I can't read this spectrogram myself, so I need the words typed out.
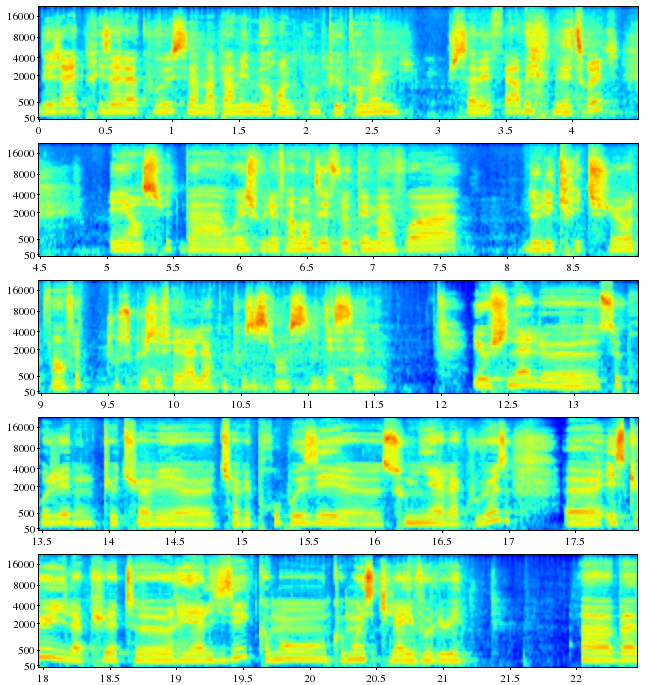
déjà être prise à la couveuse, ça m'a permis de me rendre compte que quand même je savais faire des, des trucs. Et ensuite, bah ouais, je voulais vraiment développer ma voix, de l'écriture, enfin en fait tout ce que j'ai fait là, de la composition aussi, des scènes. Et au final, euh, ce projet donc que tu avais, euh, tu avais proposé, euh, soumis à la couveuse, est-ce qu'il a pu être réalisé? Comment, comment est-ce qu'il a évolué? Bah,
